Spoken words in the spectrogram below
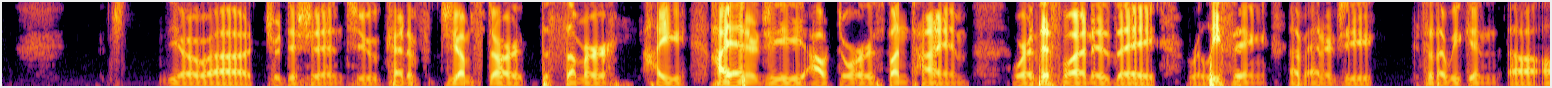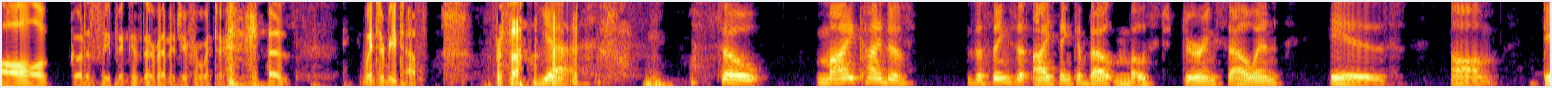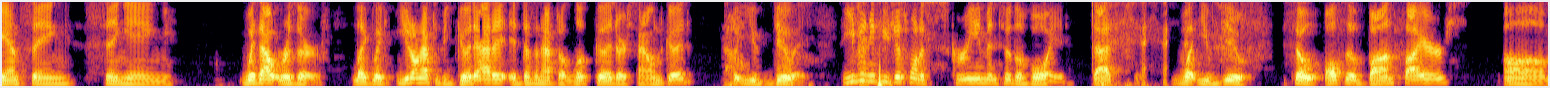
you know uh, tradition to kind of jumpstart the summer high high energy outdoors fun time where this one is a releasing of energy so that we can uh, all go to sleep and conserve energy for winter because winter be tough for some yeah so my kind of the things that I think about most during Samhain is um dancing, singing without reserve. Like like you don't have to be good at it. It doesn't have to look good or sound good, but you do it. Even if you just want to scream into the void, that's what you do. So also bonfires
